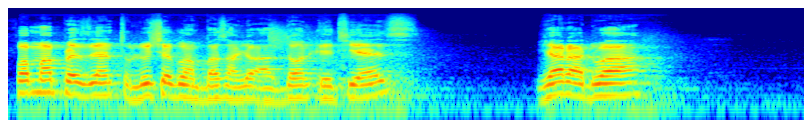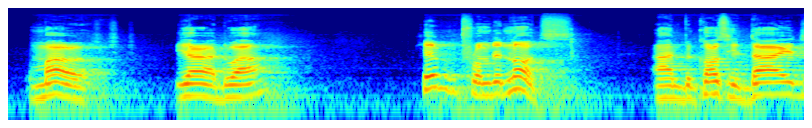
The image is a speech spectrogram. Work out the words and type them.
former President Olusegun Obasanjo has done eight years, Yaradua, Umar Yaradua, came from the north and because he died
